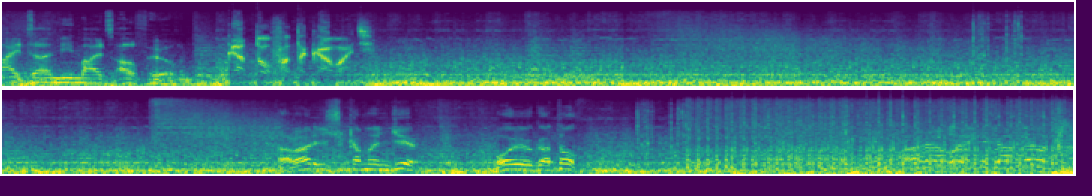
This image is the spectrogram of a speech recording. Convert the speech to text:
Weiter niemals aufhören. Готов атаковать. Товарищ командир, к бою готов. Пора Мы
